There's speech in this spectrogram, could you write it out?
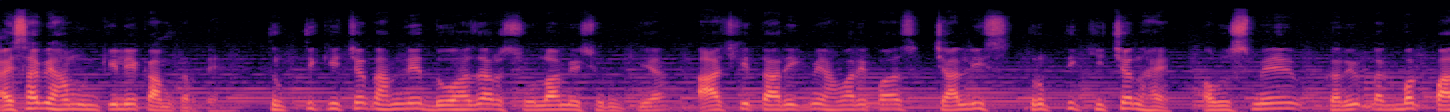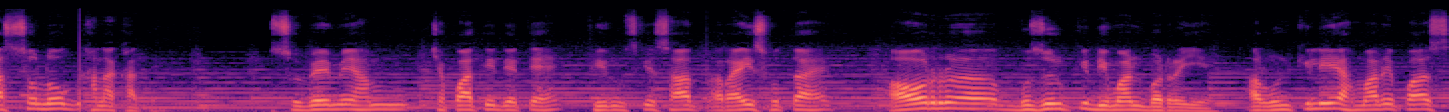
ऐसा भी हम उनके लिए काम करते हैं। तृप्ति किचन हमने 2016 में शुरू किया। आज की तारीख में हमारे पास 40 तृप्ति किचन है और उसमें करीब लगभग 500 लोग खाना खाते हैं। सुबह में हम चपाती देते हैं, फिर उसके साथ राइस होता है। और बुज़ुर्ग की डिमांड बढ़ रही है और उनके लिए हमारे पास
